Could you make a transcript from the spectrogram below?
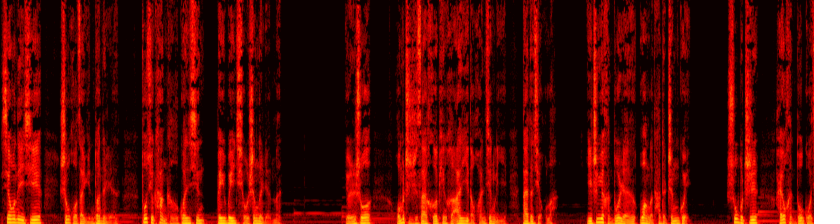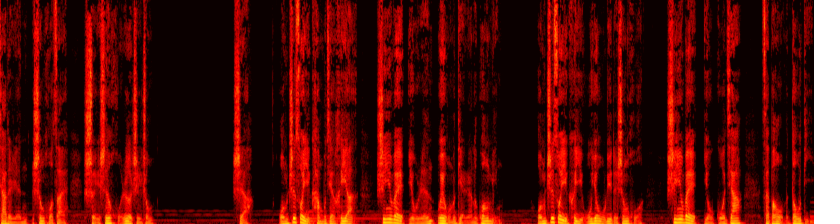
希望那些。生活在云端的人，多去看看和关心卑微求生的人们。有人说，我们只是在和平和安逸的环境里待得久了，以至于很多人忘了它的珍贵。殊不知，还有很多国家的人生活在水深火热之中。是啊，我们之所以看不见黑暗，是因为有人为我们点燃了光明。我们之所以可以无忧无虑的生活。是因为有国家在帮我们兜底。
